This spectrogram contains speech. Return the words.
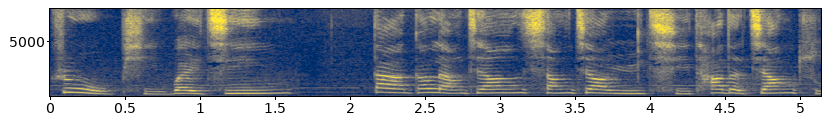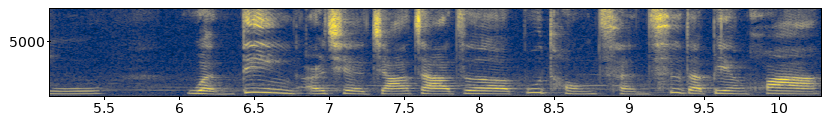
入脾胃经。高良姜相较于其他的姜族，稳定而且夹杂着不同层次的变化，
